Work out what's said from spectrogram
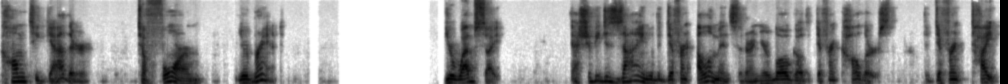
come together to form your brand. Your website, that should be designed with the different elements that are in your logo, the different colors, the different type.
